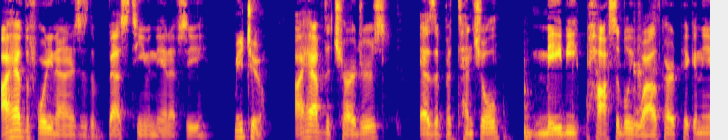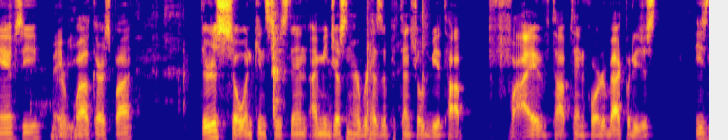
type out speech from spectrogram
I have the 49ers as the best team in the NFC. Me too. I have the Chargers as a potential, maybe, possibly wild card pick in the AFC Maybe. or wild card spot. They're just so inconsistent. I mean, Justin Herbert has the potential to be a top five, top ten quarterback, but he just he's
